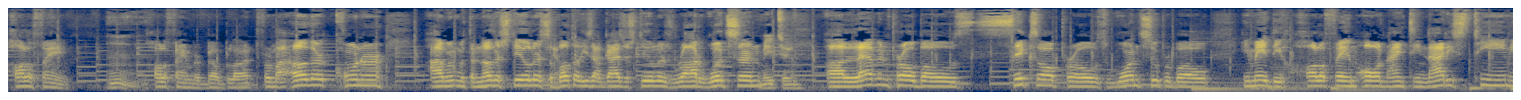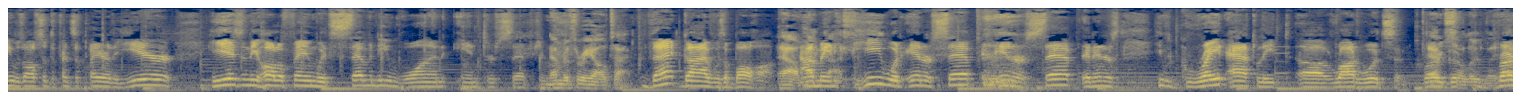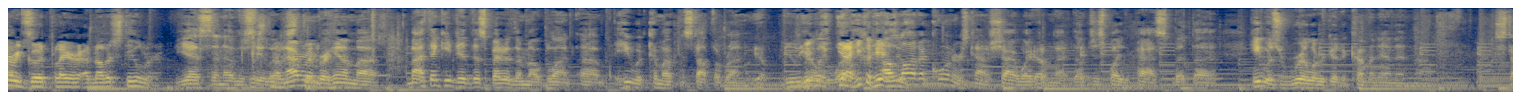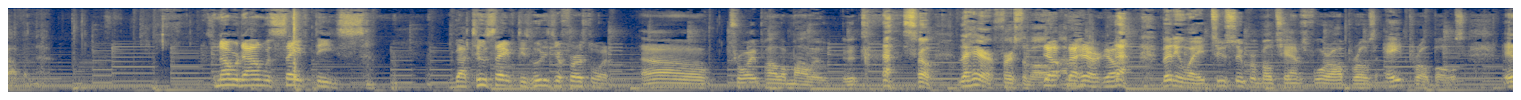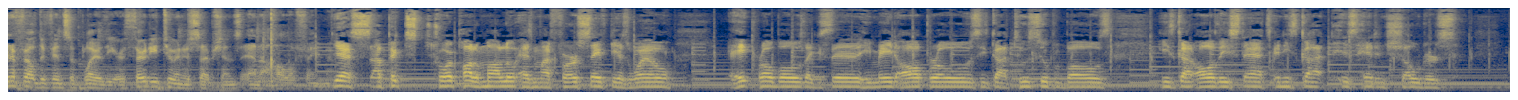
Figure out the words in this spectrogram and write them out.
Hall of Fame. Hmm. Hall of Famer, Bill Blunt. For my other corner, I went with another Steeler. So both of these guys are Steelers. Rod Woodson. Me too. 11 Pro Bowls, six All Pros, one Super Bowl. He made the Hall of Fame All 1990s team. He was also Defensive Player of the Year. He is in the Hall of Fame with 71 interceptions. Number three all time. That guy was a ball hawk. Oh, I mean, gosh. he would intercept and intercept and intercept. He was a great athlete, uh, Rod Woodson. Very Absolutely. good, very good player. Another Steeler. Yes, another Steeler. another And I Steeler. remember him. Uh, I think he did this better than Mel Blount. Um, he would come up and stop the run. Yep. He- he was- well. yeah, he could hit A too. lot of corners kind of shy away from that. They'll just play the pass, but uh, he was really good at coming in and uh, stopping that. So now we're down with safeties. You got two safeties. Who did your first one? Oh, Troy Polamalu. so the hair, first of all. Yep, the hair, yep. but anyway, two Super Bowl champs, four All Pros, eight Pro Bowls, NFL Defensive Player of the Year, 32 interceptions, and a Hall of Fame. Yes, I picked Troy Polamalu as my first safety as well. Eight Pro Bowls, like you said. He made all pros. He's got two Super Bowls. He's got all these stats, and he's got his head and shoulders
